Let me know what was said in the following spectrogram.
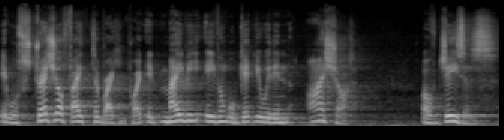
It will stretch your faith to breaking point. It maybe even will get you within eyeshot of Jesus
